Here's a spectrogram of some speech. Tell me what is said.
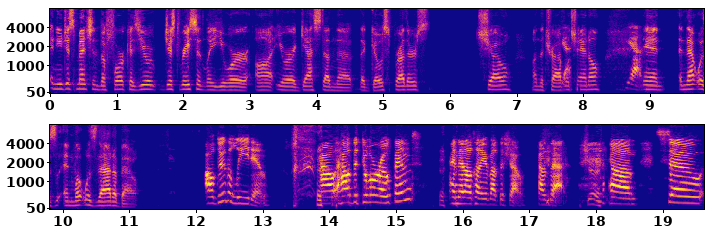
And you just mentioned before because you just recently you were on you were a guest on the the Ghost Brothers show on the Travel yes. Channel. Yeah. And and that was and what was that about? I'll do the lead in. how how the door opened and then I'll tell you about the show. How's that? Sure. Um, so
